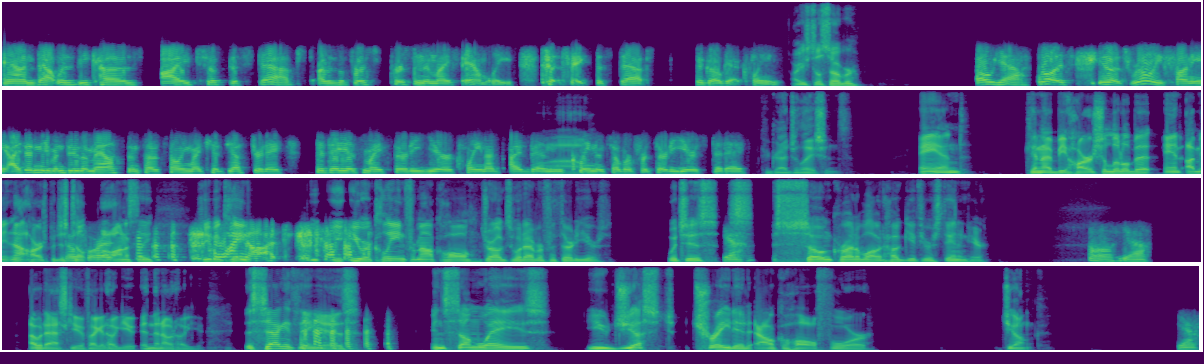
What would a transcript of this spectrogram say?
And that was because I took the steps. I was the first person in my family to take the steps to go get clean. Are you still sober? Oh yeah. Well, it's you know it's really funny. I didn't even do the math since I was telling my kids yesterday. Today is my 30 year clean. I've I've been Wow. clean and sober for 30 years today. Congratulations. And can I be harsh a little bit? And I mean, not harsh, but just Go tell honestly, you've been Why clean- not? you- you were clean from alcohol, drugs, whatever, for 30 years, which is Yeah. s- so incredible. I would hug you if you were standing here. oh yeah. I would ask you if I could hug you, and then I would hug you. The second thing is, in some ways, you just traded alcohol for junk. Yeah.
